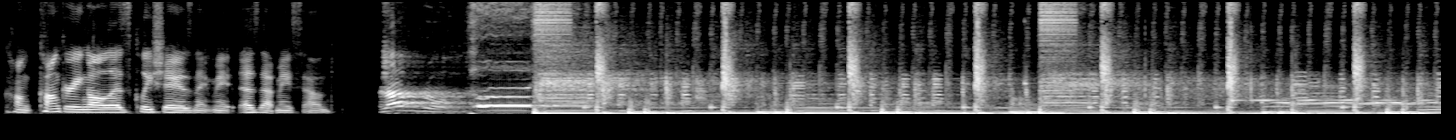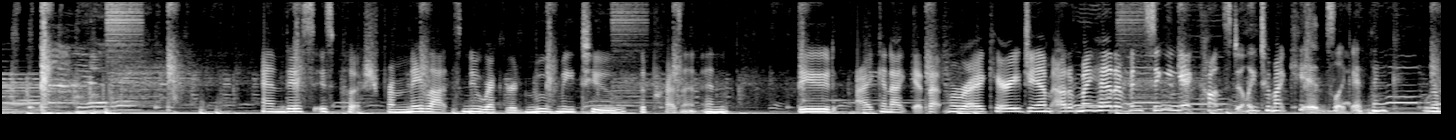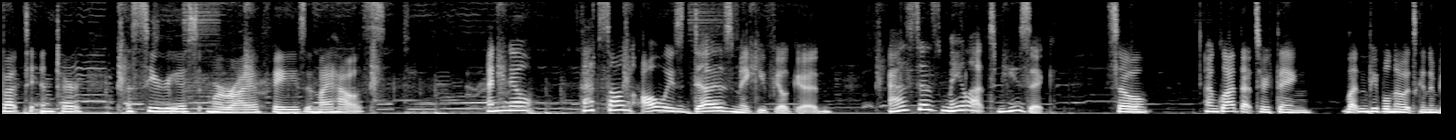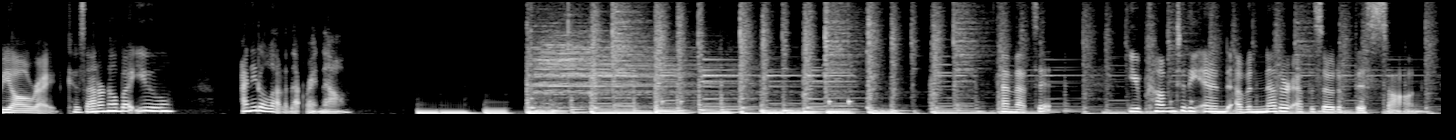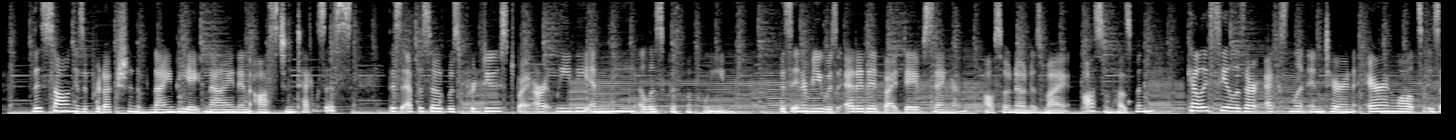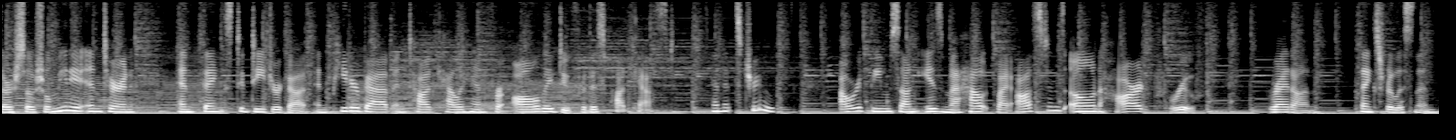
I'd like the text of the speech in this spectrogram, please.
Con- conquering all, as cliche as that may as that may sound. And this is Push from Melat's new record, Move Me to the Present. And dude, I cannot get that Mariah Carey jam out of my head. I've been singing it constantly to my kids. Like, I think we're about to enter a serious Mariah phase in my house. And you know, that song always does make you feel good, as does Melat's music. So I'm glad that's her thing, letting people know it's going to be all right. Because I don't know about you, I need a lot of that right now. And that's it. You've come to the end of another episode of This Song. This song is a production of 98.9 in Austin, Texas. This episode was produced by Art Levy and me, Elizabeth McQueen. This interview was edited by Dave Sanger, also known as my awesome husband. Kelly Seal is our excellent intern. Aaron Waltz is our social media intern. And thanks to Deidre Gott and Peter Babb and Todd Callahan for all they do for this podcast. And it's true. Our theme song is Mahout by Austin's own Hard Proof. Right on. Thanks for listening.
